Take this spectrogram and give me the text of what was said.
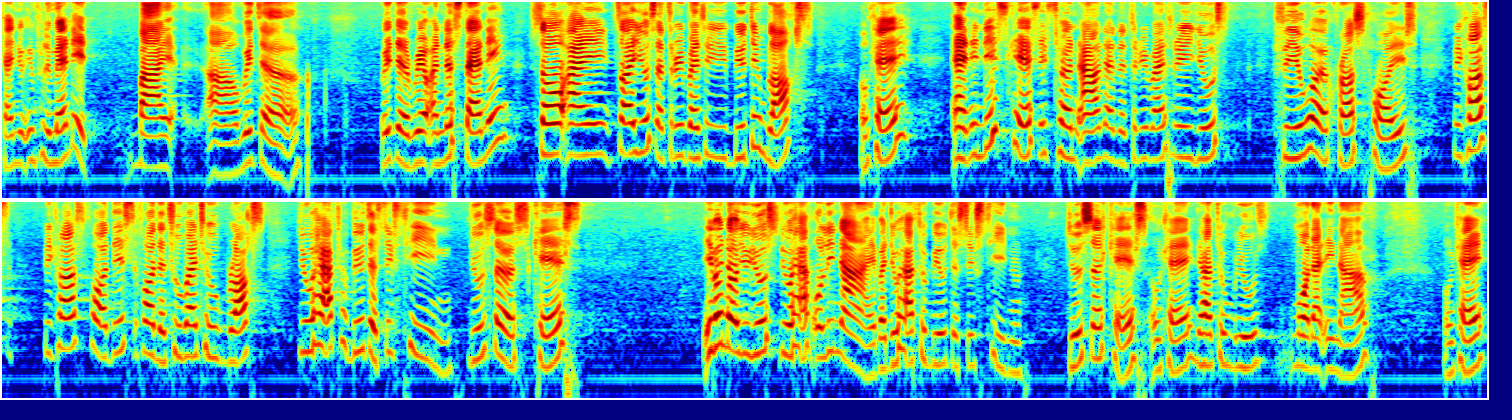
Can you implement it by uh, with the with the real understanding? So I so I use a three by three building blocks, okay? And in this case, it turned out that the three by three use fewer cross points because because for this for the two by two blocks, you have to build the 16 users case even though you use, you have only nine, but you have to build the 16 user case, okay? You have to use more than enough, okay?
